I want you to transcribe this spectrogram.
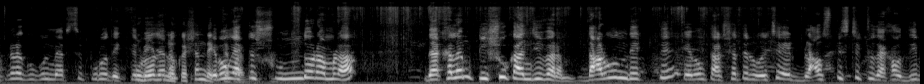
আপনারা গুগল ম্যাপসে পুরো দেখতে পুরো লোকেশন দেখতে এবং একটা সুন্দর আমরা দেখালাম টিস্যু কাঞ্জিভারাম দারুণ দেখতে এবং তার সাথে রয়েছে এর ব্লাউজ পিসটা একটু দেখাও দিন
